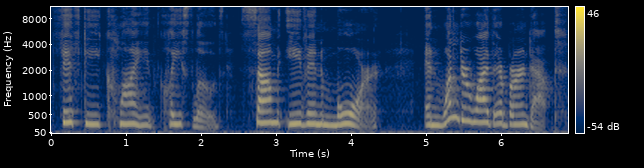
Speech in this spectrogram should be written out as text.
50 client caseloads, some even more and wonder why they're burned out.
